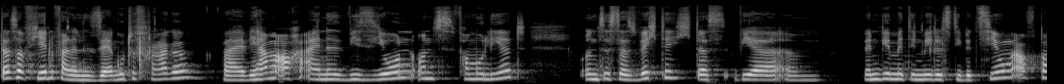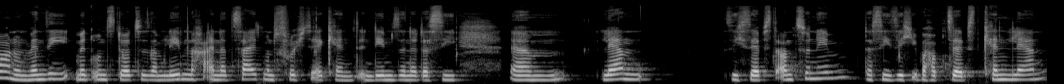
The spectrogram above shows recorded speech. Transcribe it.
Das ist auf jeden Fall eine sehr gute Frage, weil wir haben auch eine Vision uns formuliert. Uns ist das wichtig, dass wir, ähm, wenn wir mit den Mädels die Beziehung aufbauen und wenn sie mit uns dort zusammen leben, nach einer Zeit man Früchte erkennt, in dem Sinne, dass sie ähm, lernen, sich selbst anzunehmen, dass sie sich überhaupt selbst kennenlernen,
